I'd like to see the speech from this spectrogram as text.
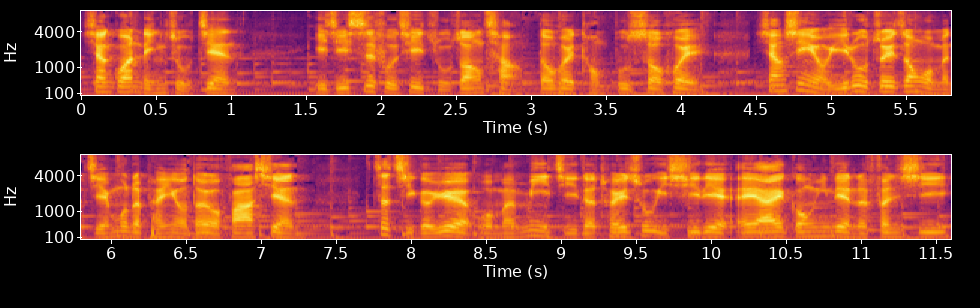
相关零组件，以及伺服器组装厂都会同步受惠。相信有一路追踪我们节目的朋友都有发现，这几个月我们密集的推出一系列 AI 供应链的分析，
